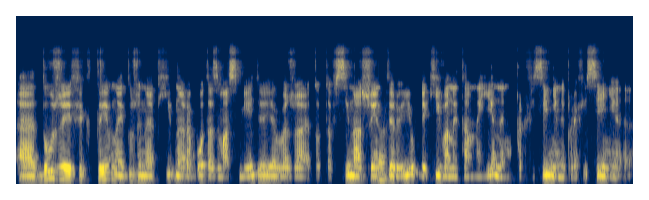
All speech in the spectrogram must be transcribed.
Е, Дуже ефективна і дуже необхідна робота з мас-медіа, я вважаю. Тобто, всі наші Так. інтерв'ю, які вони там не є, не професійні, не професійні, е,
